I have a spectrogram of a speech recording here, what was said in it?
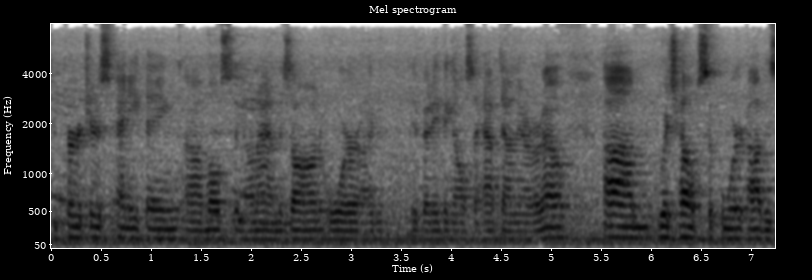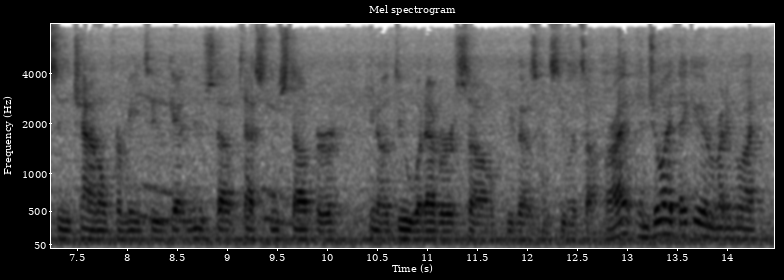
to purchase anything, uh, mostly on Amazon or if anything else I have down there, I don't know, um, which helps support, obviously, the channel for me to get new stuff, test new stuff, or, you know, do whatever so you guys can see what's up. All right, enjoy. Thank you, everybody. Bye.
